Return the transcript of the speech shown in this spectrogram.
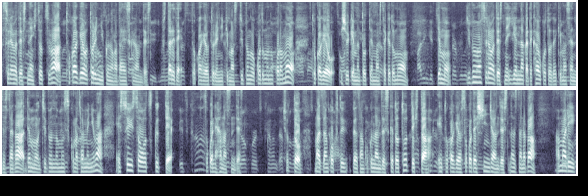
それはですね、一つはトカゲを取りに行くのが大好きなんです。2人でトカゲを取りに行きます。自分が子供の頃もトカゲを一生懸命取ってましたけども、でも自分はそれはですね、家の中で飼うことはできませんでしたが、でも自分の息子のためには水槽を作ってそこに放すんです。ちょっとまあ残酷といえば残酷なんですけど、取ってきたトカゲはそこで死んじゃうんです。なぜならば、あまり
